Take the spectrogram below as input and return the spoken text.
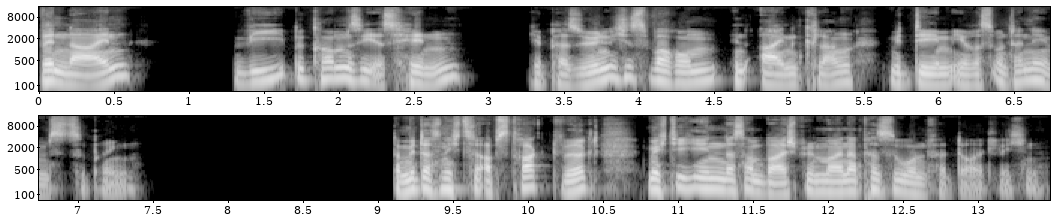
Wenn nein, wie bekommen Sie es hin, Ihr persönliches Warum in Einklang mit dem Ihres Unternehmens zu bringen? Damit das nicht zu abstrakt wirkt, möchte ich Ihnen das am Beispiel meiner Person verdeutlichen.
